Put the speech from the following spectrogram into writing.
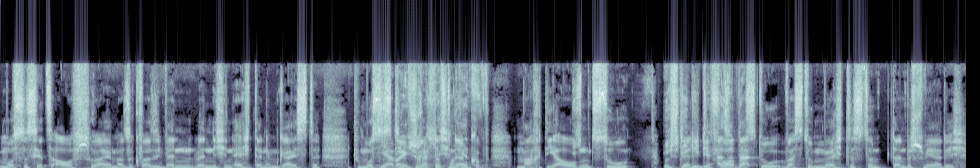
musst es jetzt aufschreiben, also quasi wenn, wenn nicht in echt, dann im Geiste. Du musst Ja, es aber dir ich schreib bildlich das in deinem Kopf, mach die Augen zu und ich stelle dir vor, also was du, was du möchtest und dann beschwer dich.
